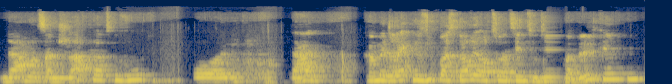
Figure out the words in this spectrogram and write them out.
Und da haben wir uns dann einen Schlafplatz gesucht. Und da können wir direkt eine super Story auch zu erzählen zum Thema Wildcampen.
